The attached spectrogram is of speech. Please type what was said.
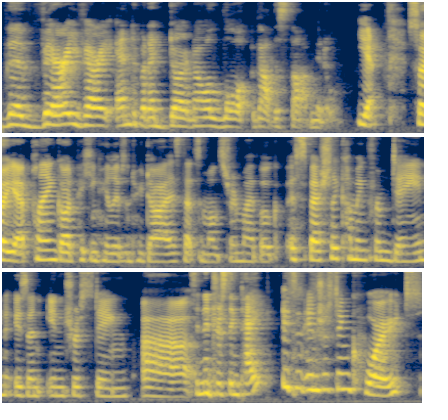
the very, very end, but I don't know a lot about the start and middle. So yeah, playing God, picking who lives and who dies, that's a monster in my book. Especially coming from Dean is an interesting uh It's an interesting take. it's an interesting quote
